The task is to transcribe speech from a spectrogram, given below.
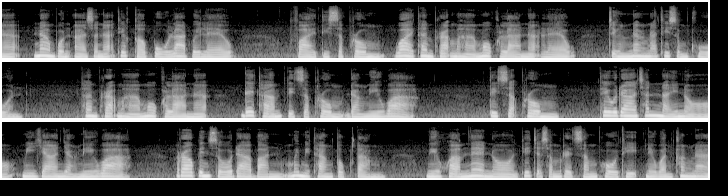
นะนั่งบนอาสนะที่เขาปูลาดไว้แล้ว ฝ่ายติสพรมไหว้ท่านพระมหาโมคลานะแล้ว จึงนั่งณที่สมควร ท่านพระมหาโมคลานะได้ถามติสพรมดังนี้ว่า ติสพรม เทวดาชั้นไหนหนอมียานอย่างนี้ว่า เราเป็นโสดาบันไม่มีทางตกต่ำมีความแน่นอนที่จะสำเร็จสัมโพธิในวันข้างหน้า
